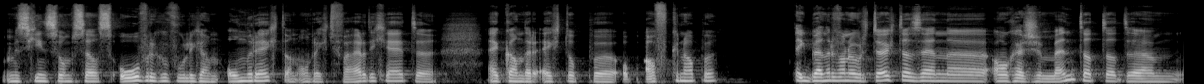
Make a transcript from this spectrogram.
misschien soms zelfs overgevoelig aan onrecht, aan onrechtvaardigheid. Uh, hij kan er echt op, op afknappen. Ik ben ervan overtuigd dat zijn engagement dat dat um,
